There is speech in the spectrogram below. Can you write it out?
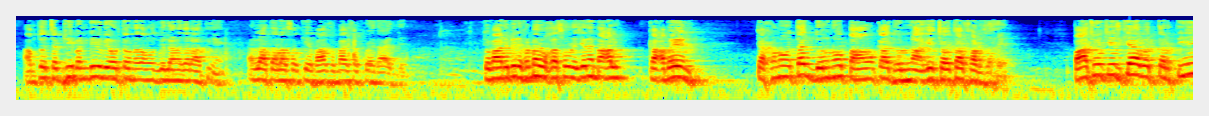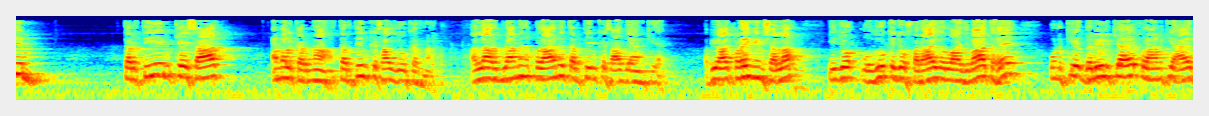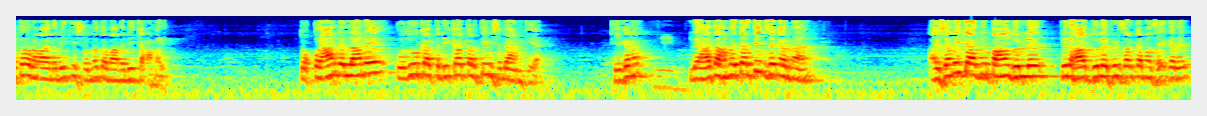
اب تو چڈی بنڈی میں بھی عورتوں نوز نظر آتی ہیں۔ اللہ تعالیٰ سب کے حفاظ سب کو ہدایت دے۔ تمہارے بھی فرما وقصور مال کابین ٹخنوں تک دونوں پاؤں کا دھلنا، یہ چوتھا فرض ہے۔ پانچویں چیز کیا؟ وہ ترتیب ترتیب کے ساتھ عمل کرنا، ترتیب کے ساتھ وہ کرنا۔ اللہ رب العالمین نے قرآن میں ترتیب کے ساتھ بیان کیا ابھی آج پڑھیں گے انشاءاللہ۔ یہ جو اردو کے جو فرائض اور واجبات ہیں، ان کی دلیل کیا ہے؟ قرآن کی آیت اور ہمارے نبی کی سنت ہمارے نبی کا عمل۔ تو قرآن میں اللہ نے اردو کا طریقہ ترتیب سے بیان کیا ٹھیک ہے نا؟ جی۔ لہذا ہمیں ترتیب سے کرنا ہے۔ ایسا نہیں کہ آدمی پاؤں دھل لے پھر ہاتھ دھلے پھر سر کا مسے کرے۔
